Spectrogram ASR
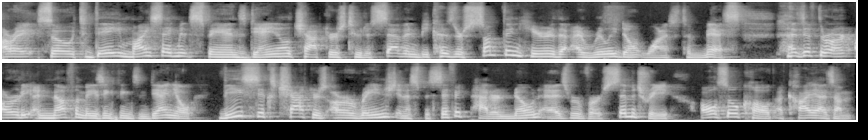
All right, so today my segment spans Daniel chapters 2 to 7 because there's something here that I really don't want us to miss. As if there aren't already enough amazing things in Daniel, these six chapters are arranged in a specific pattern known as reverse symmetry, also called a chiasm.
